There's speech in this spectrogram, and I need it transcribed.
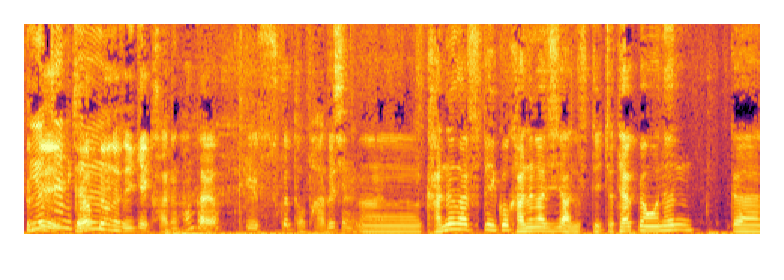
근데 그- 대학병원에서 이게 가능한가요? 이게 수가 더 받으시는 거예요? 어, 가능할 수도 있고 가능하지 않을 수도 있죠. 대학병원은 그러니까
